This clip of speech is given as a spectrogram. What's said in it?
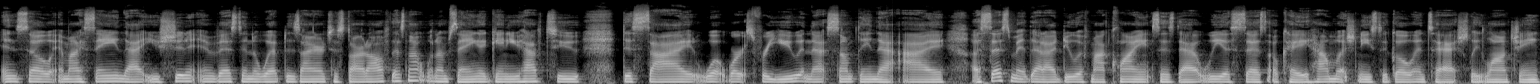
And so, am I saying that you shouldn't invest in a web designer to start off? That's not what I'm saying. Again, you have to decide what works for you. And that's something that I, assessment that I do with my clients clients is that we assess okay, how much needs to go into actually launching?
